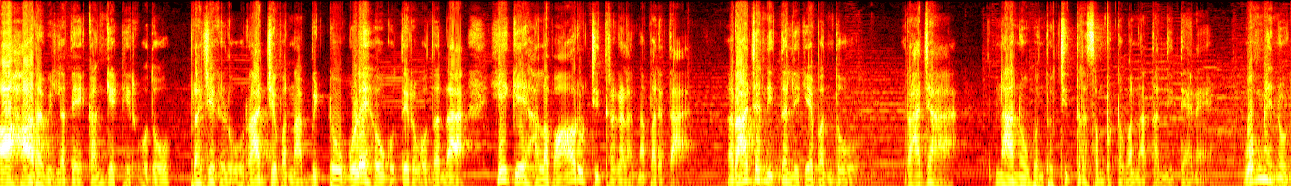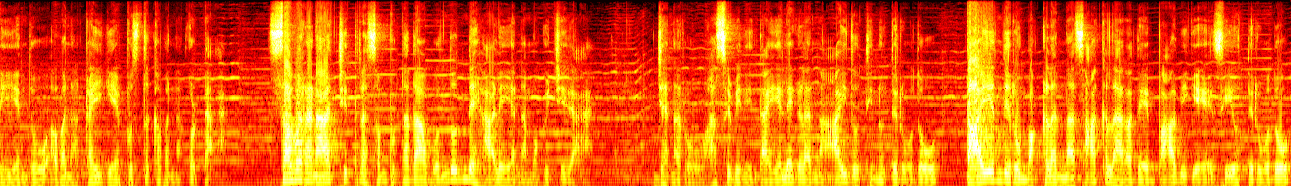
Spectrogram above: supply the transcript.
ಆಹಾರವಿಲ್ಲದೆ ಕಂಗೆಟ್ಟಿರುವುದು, ಪ್ರಜೆಗಳು ರಾಜ್ಯವನ್ನ ಬಿಟ್ಟು ಗುಳೆ ಹೋಗುತ್ತಿರುವುದನ್ನ ಹೀಗೆ ಹಲವಾರು ಚಿತ್ರಗಳನ್ನು ಬರೆದ. ರಾಜನಿದ್ದಲ್ಲಿಗೆ ಬಂದು, ರಾಜ, ನಾನು ಒಂದು ಚಿತ್ರ ಸಂಪುಟವನ್ನು ತಂದಿದ್ದೇನೆ. ಒಮ್ಮೆ ನೋಡಿ ಎಂದು ಅವನ ಕೈಗೆ ಪುಸ್ತಕವನ್ನ ಕೊಟ್ಟ. ಸವರಣ ಚಿತ್ರ ಸಂಪುಟದ ಒಂದೊಂದೇ ಹಾಳೆಯನ್ನ ಮಗುಚಿದ. ಜನರು ಹಸುವಿನಿಂದ ಎಲೆಗಳನ್ನು ಆಯ್ದು ತಿನ್ನುತ್ತಿರುವುದು, ತಾಯಂದಿರು ಮಕ್ಕಳನ್ನ ಸಾಕಲಾರದೆ ಬಾವಿಗೆ ಎಸೆಯುತ್ತಿರುವುದು,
